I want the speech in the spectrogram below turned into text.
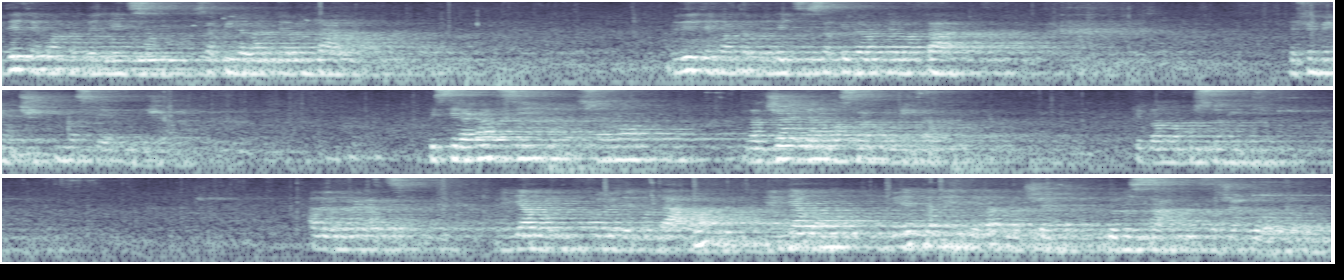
Vedete quanta bellezza sta qui davanti all'altare? Vedete quanta bellezza sta qui davanti all'altare? Le femminucce, i maschietti diciamo. Questi ragazzi sono la gioia della nostra comunità, che vanno custoditi. Allora ragazzi, prendiamo il foglio del mandato e andiamo direttamente alla croce dove sta il sacerdote.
